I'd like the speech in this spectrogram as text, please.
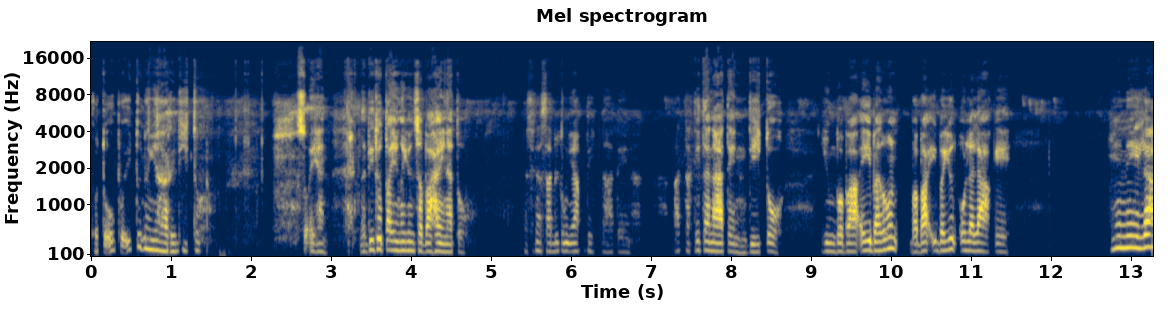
Totoo po ito nangyari dito. So ayan, nandito tayo ngayon sa bahay na to. Na sinasabi kong i-update natin. At nakita natin dito yung babae ba ron? Babae ba yun o lalaki? Hinila.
